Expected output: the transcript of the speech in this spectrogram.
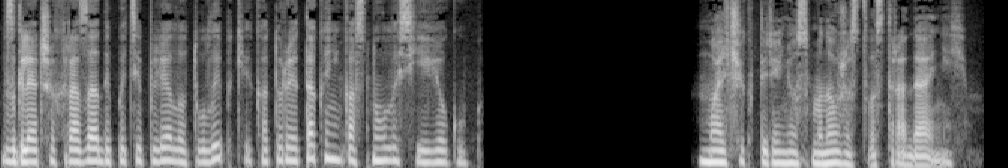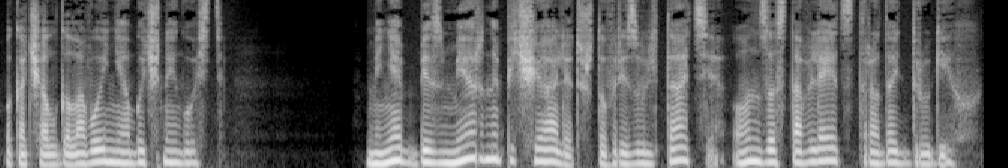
Взгляд Шахразады потеплел от улыбки, которая так и не коснулась ее губ. Мальчик перенес множество страданий, покачал головой необычный гость. Меня безмерно печалит, что в результате он заставляет страдать других.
